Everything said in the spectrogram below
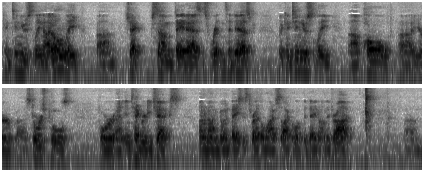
continuously not only um, check some data as it's written to disk, but continuously uh, poll uh, your uh, storage pools for integrity checks on an ongoing basis throughout the life cycle of the data on the drive. Um,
